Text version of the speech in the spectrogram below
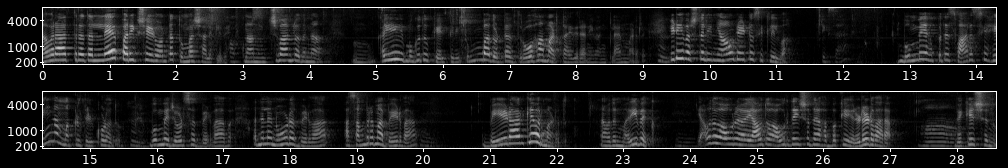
ನವರಾತ್ರದಲ್ಲೇ ಪರೀಕ್ಷೆ ಇಡುವಂಥ ತುಂಬ ಶಾಲೆಗಳಿವೆ. ನಾನು ನಿಜವಾಗ್ಲೂ ಅದನ್ನು ಕೈ ಮುಗಿದು ಕೇಳ್ತೀನಿ. ತುಂಬ ದೊಡ್ಡ ದ್ರೋಹ ಮಾಡ್ತಾ ಇದ್ದೀರಾ ನೀವು ಹಂಗೆ ಪ್ಲ್ಯಾನ್ ಮಾಡಿದ್ರೆ. ಇಡೀ ವರ್ಷದಲ್ಲಿ ಇನ್ಯಾವ ಡೇಟು ಸಿಕ್ಲಿಲ್ವಾ? ಎಕ್ಸಾಕ್ಟ್ಲಿ ಬೊಂಬೆ ಹಬ್ಬದ ಸ್ವಾರಸ್ಯ ಹೆಂಗೆ ನಮ್ಮ ಮಕ್ಕಳು ತಿಳ್ಕೊಳ್ಳೋದು? ಬೊಂಬೆ ಜೋಡಿಸೋದು ಬೇಡವಾ? ಅದನ್ನೆಲ್ಲ ನೋಡೋದು ಬೇಡವಾ? ಆ ಸಂಭ್ರಮ ಬೇಡವಾ? ಬೇಡ ಅಂತಲೇ ಅವ್ರು ಮಾಡೋದು. ನಾವು ಅದನ್ನು ಮರಿಬೇಕು. ಯಾವುದೋ ಅವ್ರ ಯಾವುದೋ ಅವ್ರ ದೇಶದ ಹಬ್ಬಕ್ಕೆ ಎರಡೆರಡು ವಾರ. ವೆಕೇಶನು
